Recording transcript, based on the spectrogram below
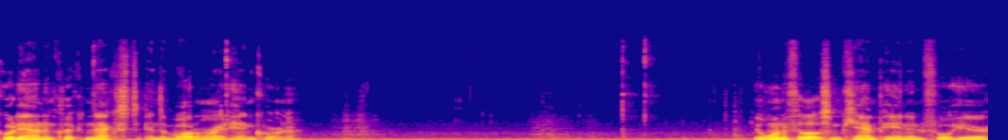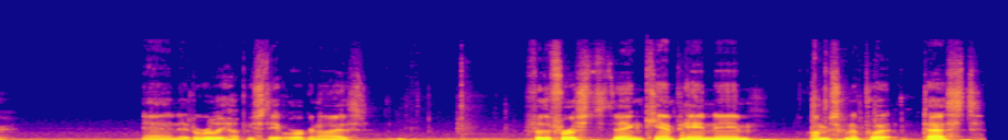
Go down and click next in the bottom right hand corner. You'll want to fill out some campaign info here and it'll really help you stay organized. For the first thing, campaign name, I'm just going to put test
